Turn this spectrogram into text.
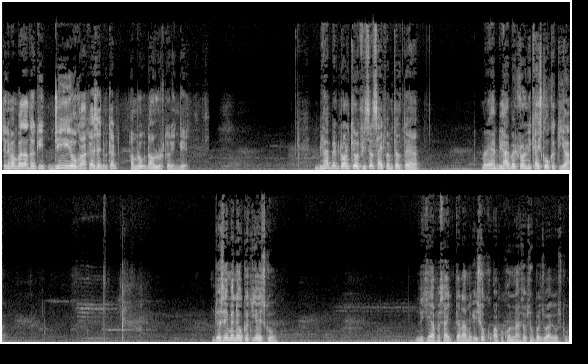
चलिए मैं बताता हूँ कि डीईओ का कैसे एडमिट कार्ड हम लोग डाउनलोड करेंगे। बिहार पेट्रोल की ऑफिशियल साइट पर हम चलते हैं। मैंने यहाँ बिहार पेट्रोल लिखा, इसको ओके किया। जैसे ही मैंने ओके किया इसको, देखिए यहाँ पे साइट का नाम है, इसको आपको खोलना है, सबसे ऊपर जो आएगा उसको।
